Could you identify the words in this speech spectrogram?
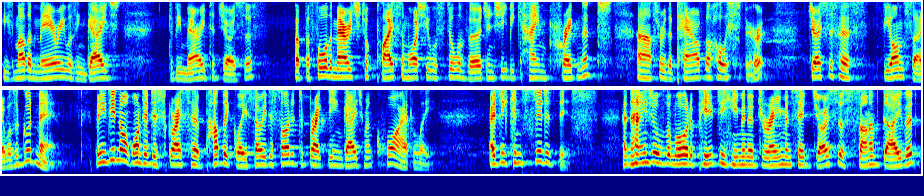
His mother Mary was engaged to be married to Joseph. But before the marriage took place and while she was still a virgin, she became pregnant uh, through the power of the Holy Spirit. Joseph, her fiance, was a good man, but he did not want to disgrace her publicly, so he decided to break the engagement quietly. As he considered this, an angel of the Lord appeared to him in a dream and said, Joseph, son of David,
